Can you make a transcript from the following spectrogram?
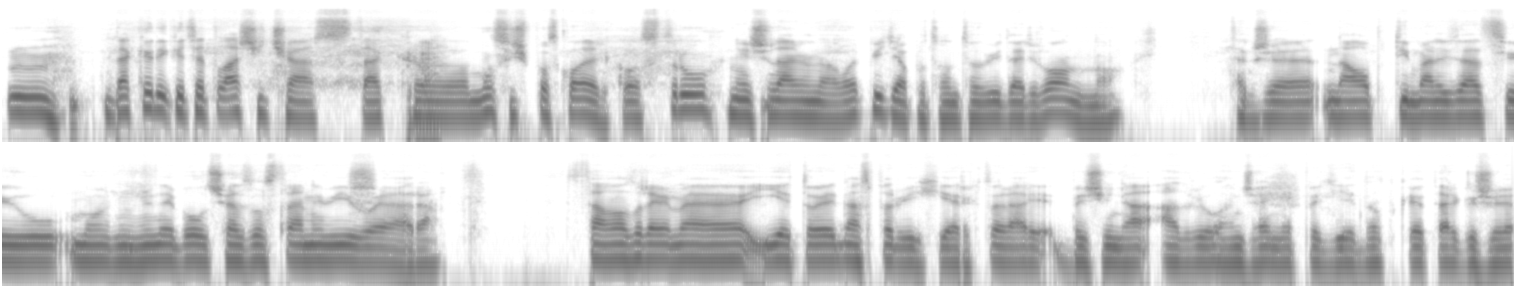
mm, takedy, keď ťa tlačí čas, tak uh, musíš poskladať kostru, niečo na ňu nalepiť a potom to vydať von. No. Takže na optimalizáciu možno, nebol čas zo strany vývojára. Samozrejme, je to jedna z prvých hier, ktorá beží na Unreal Engine 5 jednotke, takže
